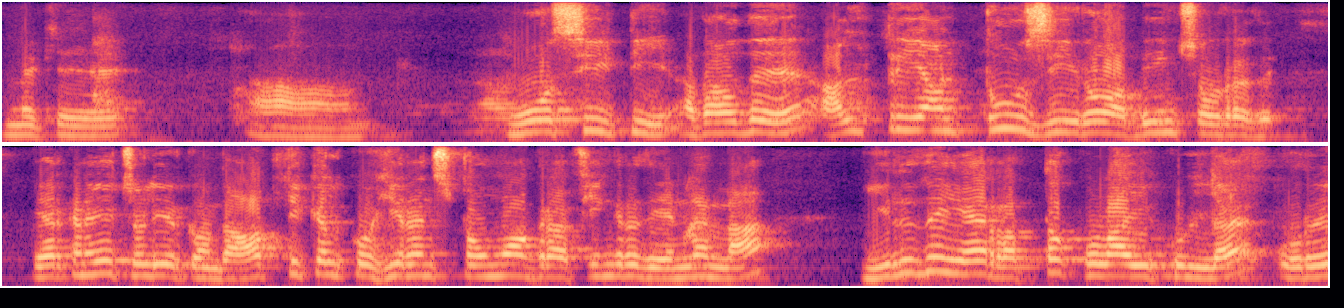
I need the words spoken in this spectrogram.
இன்னைக்கு ஓசிடி அதாவது அல்ட்ரியான் டூ ஜீரோ அப்படின்னு சொல்றது. ஏற்கனவே சொல்லியிருக்கோம் அந்த ஆப்டிக்கல் கொஹிரன்ஸ் டோமோகிராஃபிங்கிறது என்னன்னா இருதய ரத்த குழாய்க்குள்ள ஒரு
